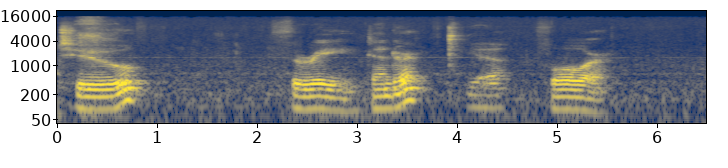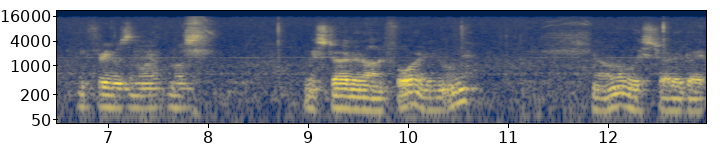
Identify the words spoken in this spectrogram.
Two. Three. Tender. Yeah. Four. I think three was the more most. We started on four, didn't we? No, we started right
